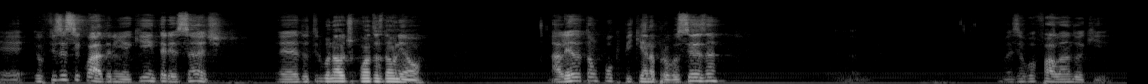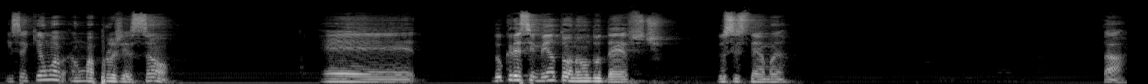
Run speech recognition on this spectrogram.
É, eu fiz esse quadrinho aqui, interessante, é, do Tribunal de Contas da União. A letra está um pouco pequena para vocês, né? Mas eu vou falando aqui. Isso aqui é uma, uma projeção é, do crescimento ou não do déficit do sistema. Tá.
